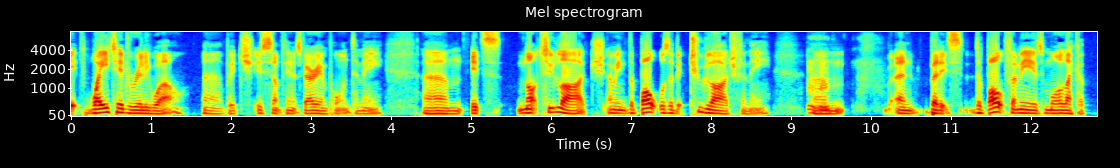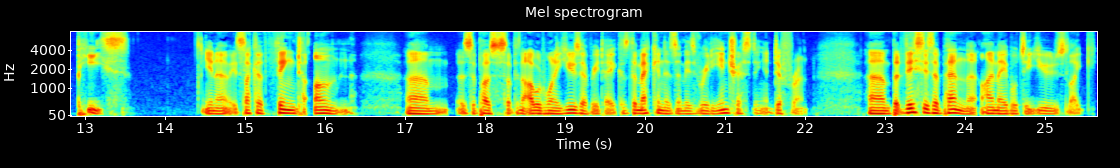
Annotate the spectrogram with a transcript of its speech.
it's weighted really well, uh, which is something that's very important to me. Um, it's not too large. I mean, the bolt was a bit too large for me. Mm-hmm. Um, and but it's the bolt for me is more like a piece. You know, it's like a thing to own, um, as opposed to something that I would want to use every day because the mechanism is really interesting and different. Um, but this is a pen that I'm able to use like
